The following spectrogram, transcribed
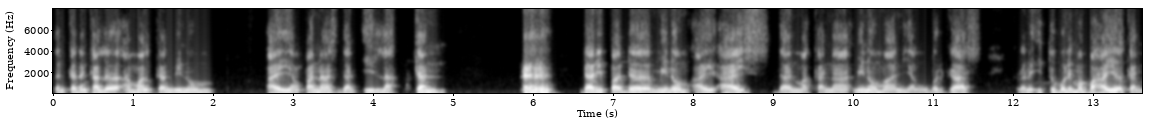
dan kadang-kala amalkan minum air yang panas dan elakkan daripada minum air ais dan makanan minuman yang bergas kerana itu boleh membahayakan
